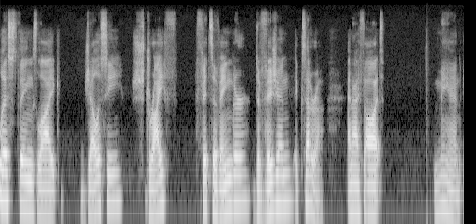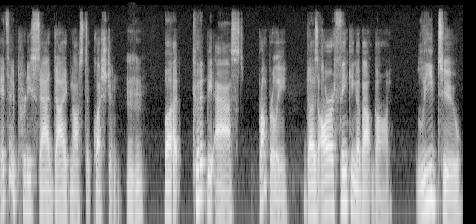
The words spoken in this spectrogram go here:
lists things like jealousy, strife, fits of anger, division, etc. And I thought, man, it's a pretty sad diagnostic question. Mm-hmm. But could it be asked properly? Does our thinking about God lead to,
